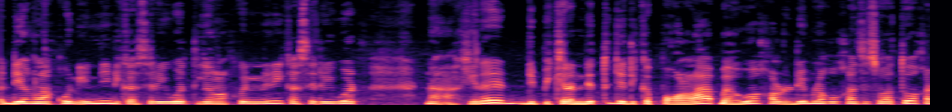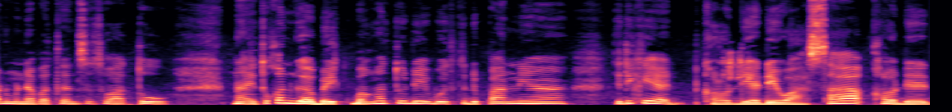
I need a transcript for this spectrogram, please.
eh, dia ngelakuin ini dikasih reward dia ngelakuin ini dikasih reward. Nah akhirnya di pikiran dia tuh jadi ke pola bahwa kalau dia melakukan sesuatu akan mendapatkan sesuatu. Nah itu kan nggak baik banget tuh deh buat ke depannya. Jadi kayak kalau dia dewasa kalau dia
